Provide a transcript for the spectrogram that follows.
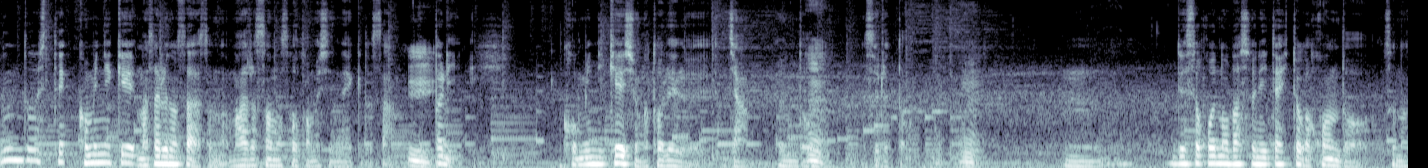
運動してコミュニケマサルのさそのマラソンもそうかもしれないけどさ、うん。やっぱりコミュニケーションが取れるじゃん運動うんすると。うん。うん、でそこの場所にいた人が今度その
